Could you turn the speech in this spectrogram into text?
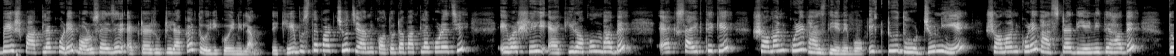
বেশ পাতলা করে বড় সাইজের একটা রুটির আকার তৈরি করে নিলাম। দেখেই বুঝতে পারছ যে আমি কতটা পাতলা করেছি। এবার সেই একই রকমভাবে এক সাইড থেকে সমান করে ভাঁজ দিয়ে নেব। একটু ধৈর্য নিয়ে সমান করে ভাঁজটা দিয়ে নিতে হবে। তো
